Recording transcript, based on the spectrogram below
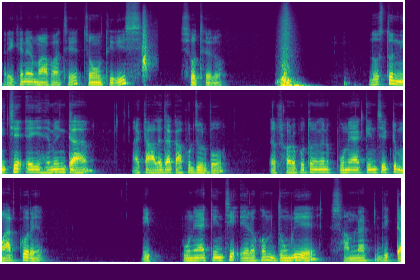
আর এখানের মাপ আছে চৌত্রিশ, সতেরো। দোস্ত, নিচে এই হেমিংটা একটা আলাদা কাপড় জুড়বো। তার সর্বপ্রথম এখানে পুনে এক ইঞ্চি একটু মার্ক করে এই পুনে এক ইঞ্চি এরকম দুমড়িয়ে সামনের দিকটা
